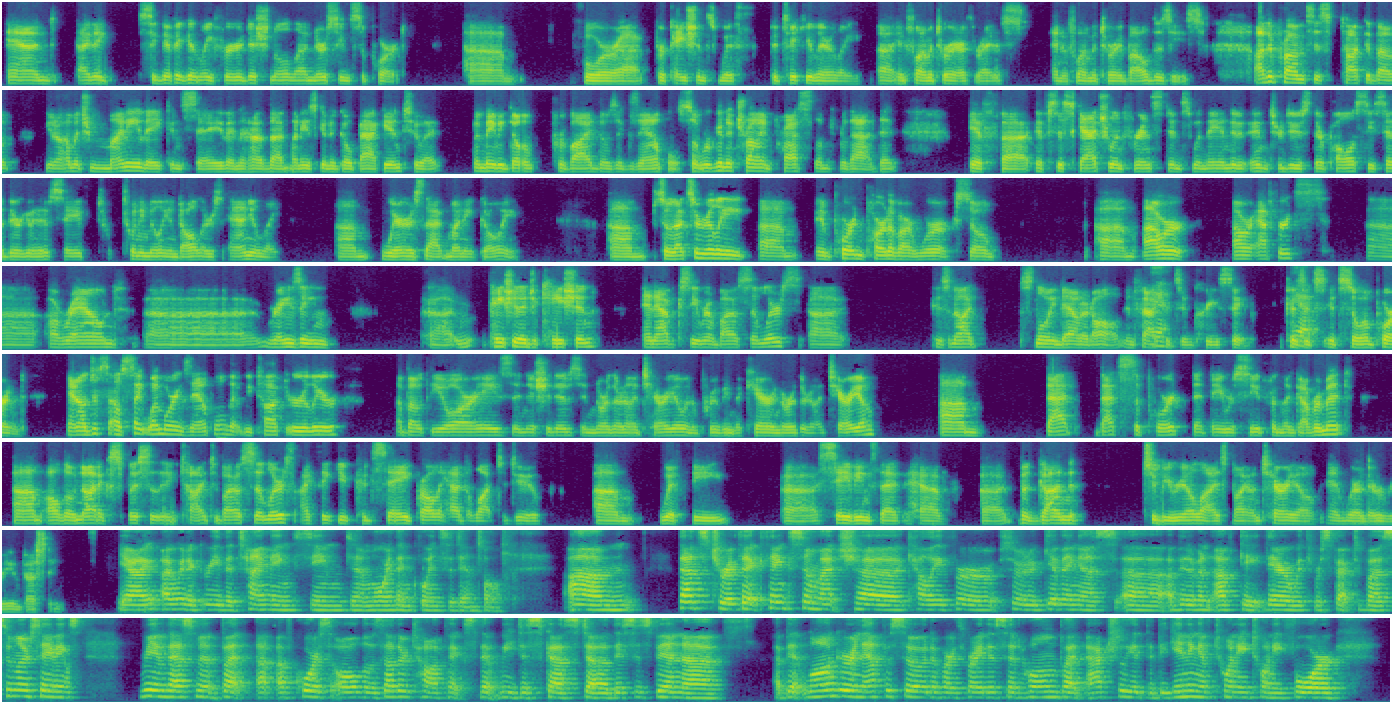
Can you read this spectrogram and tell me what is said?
and I think significantly for additional uh, nursing support um, for uh, for patients with particularly uh, inflammatory arthritis and inflammatory bowel disease. Other provinces talked about you know how much money they can save and how that money is going to go back into it, but maybe don't provide those examples. So we're going to try and press them for that. That if uh, if Saskatchewan, for instance, when they in- introduced their policy, said they're going to save twenty million dollars annually, um, where is that money going? Um, so that's a really um, important part of our work. So um, our our efforts uh, around uh, raising uh, patient education and advocacy around biosimilars uh, is not slowing down at all. In fact, yeah. it's increasing because yeah. it's it's so important. And I'll just I'll cite one more example that we talked earlier about the ORA's initiatives in Northern Ontario and improving the care in Northern Ontario. Um, that that support that they received from the government, um, although not explicitly tied to biosimilars, I think you could say probably had a lot to do um, with the uh, savings that have uh, begun to be realized by Ontario and where they're reinvesting. Yeah, I, I would agree. The timing seemed uh, more than coincidental. Um, that's terrific. Thanks so much, uh, Kelly, for sort of giving us uh, a bit of an update there with respect to biosimilar savings, reinvestment, but uh, of course, all those other topics that we discussed. Uh, this has been a, a bit longer an episode of Arthritis at Home, but actually at the beginning of 2024,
